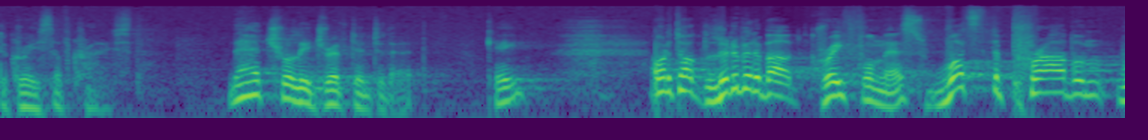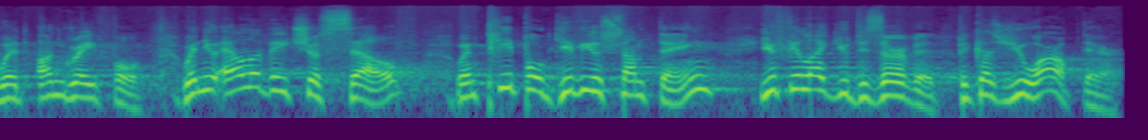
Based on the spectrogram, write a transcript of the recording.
the grace of Christ. Naturally drift into that. Okay? I want to talk a little bit about gratefulness. What's the problem with ungrateful? When you elevate yourself, when people give you something, you feel like you deserve it because you are up there,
